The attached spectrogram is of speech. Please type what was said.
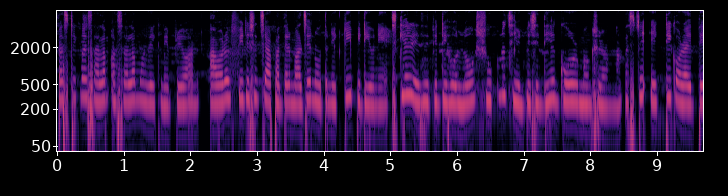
ফার্স্ট টেক মাই সালাম আসসালামু আলাইকুম এভরিওয়ান আবারও ফিরে এসেছি আপনাদের মাঝে নতুন একটি ভিডিও নিয়ে। আজকের রেসিপিটি হলো শুকনো চিমেট বিচি দিয়ে গরুর মাংস রান্না। ফার্স্টে একটি কড়াইতে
